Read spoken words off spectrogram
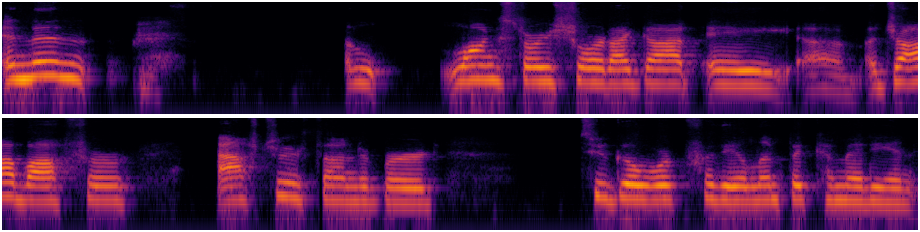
and then, long story short, I got a uh, a job offer after Thunderbird to go work for the Olympic Committee in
